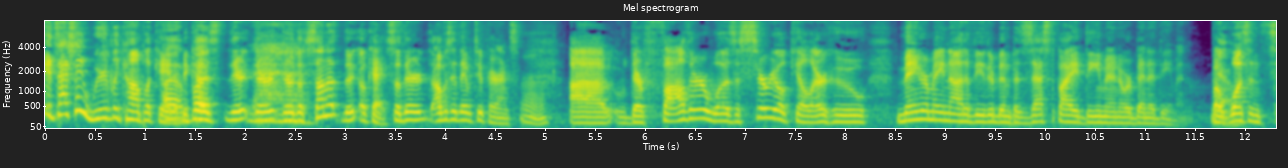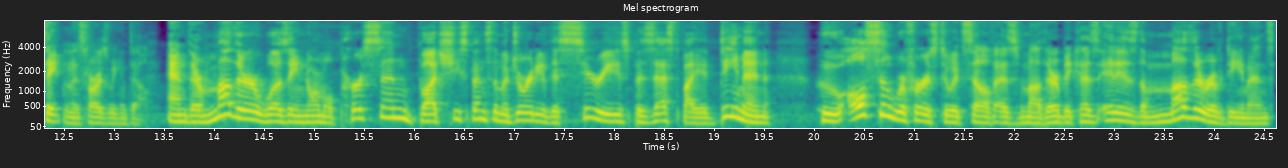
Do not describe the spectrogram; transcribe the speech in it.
It's actually weirdly complicated Uh, because they're they're they're the son of okay, so they're obviously they have two parents. Hmm. Uh, their father was a serial killer who may or may not have either been possessed by a demon or been a demon, but Yeah. wasn't Satan as far as we can tell. And their mother was a normal person, but she spends the majority of this series possessed by a demon who also refers to itself as mother because it is the mother of demons,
